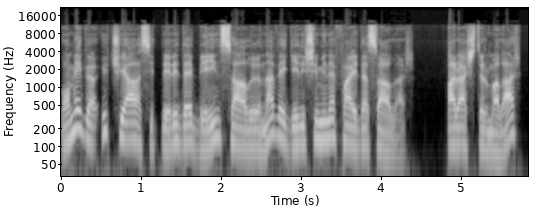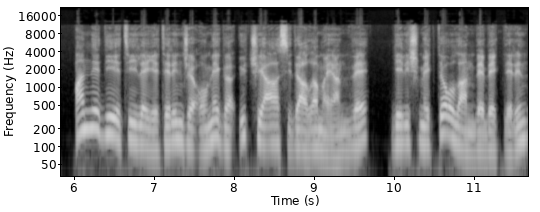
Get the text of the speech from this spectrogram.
Omega-3 yağ asitleri de beyin sağlığına ve gelişimine fayda sağlar. Araştırmalar, anne diyetiyle yeterince omega-3 yağ asidi alamayan ve gelişmekte olan bebeklerin,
